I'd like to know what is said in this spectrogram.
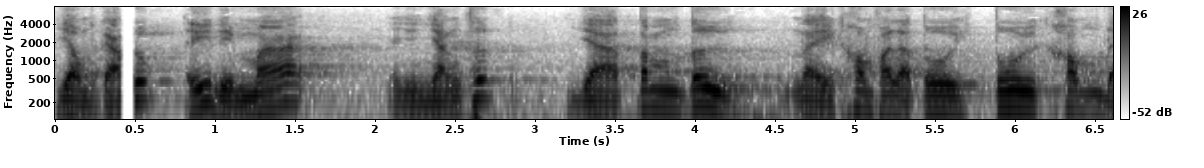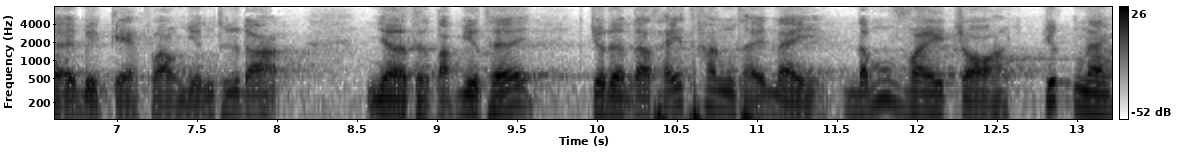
Dòng cảm xúc, ý niệm má, nhận thức và tâm tư này không phải là tôi. Tôi không để bị kẹt vào những thứ đó. Nhờ thực tập như thế, cho nên ta thấy thân thể này đóng vai trò, chức năng,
